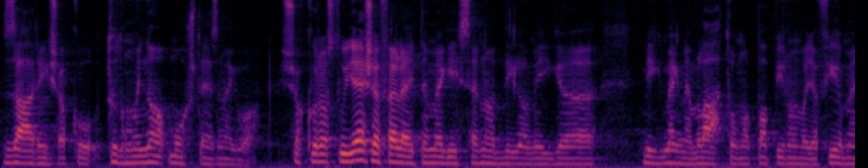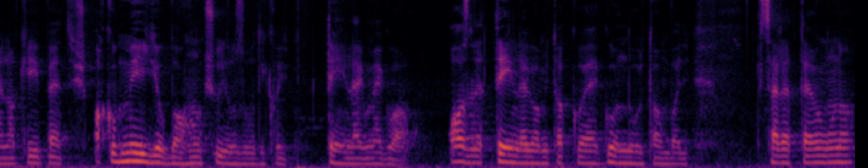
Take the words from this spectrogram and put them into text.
zár, és akkor tudom, hogy na, most ez megvan. És akkor azt úgy el se felejtem egészen addig, amíg, uh, míg meg nem látom a papíron vagy a filmen a képet, és akkor még jobban hangsúlyozódik, hogy tényleg megvan. Az lett tényleg, amit akkor gondoltam, vagy szerettem volna.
